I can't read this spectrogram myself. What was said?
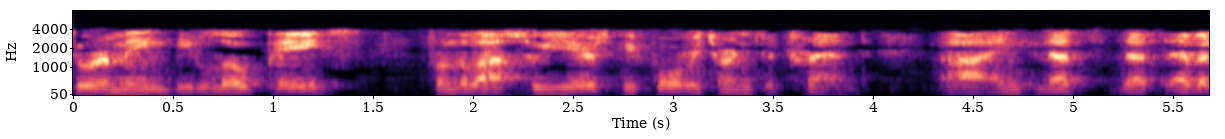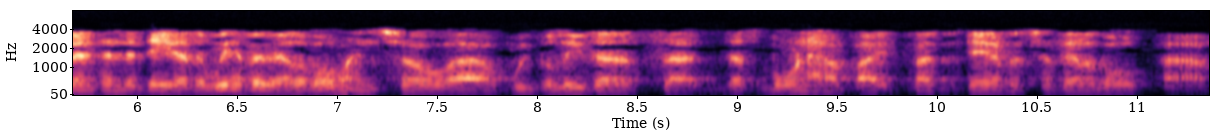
to remain below pace from the last two years before returning to trend. Uh, and that's that's evident in the data that we have available. And so uh, we believe that that's borne out by by the data that's available um,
